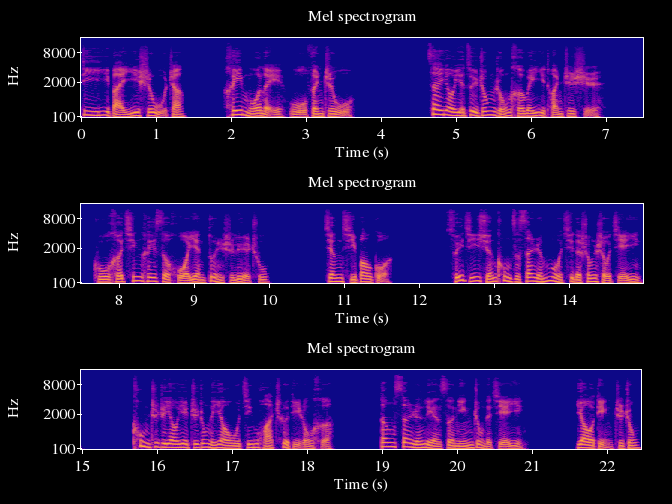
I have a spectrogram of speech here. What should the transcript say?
第一百一十五章黑魔雷五分之五。在药液最终融合为一团之时，古河青黑色火焰顿时掠出，将其包裹。随即，悬空子三人默契的双手结印，控制着药液之中的药物精华彻底融合。当三人脸色凝重的结印，药鼎之中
